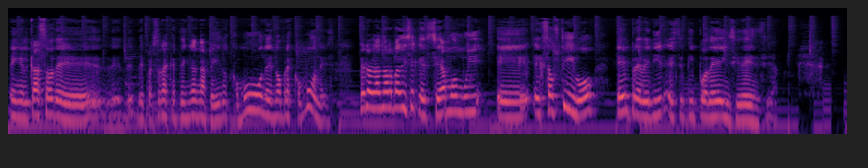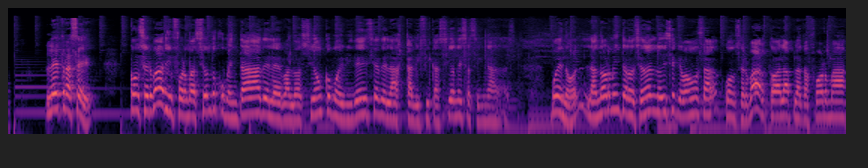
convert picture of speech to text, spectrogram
en el caso de, personas que tengan apellidos comunes, nombres comunes. Pero la norma dice que seamos muy eh, exhaustivos en prevenir este tipo de incidencia. Letra C. Conservar información documentada de la evaluación como evidencia de las calificaciones asignadas. Bueno, la norma internacional nos dice que vamos a conservar toda la plataforma,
